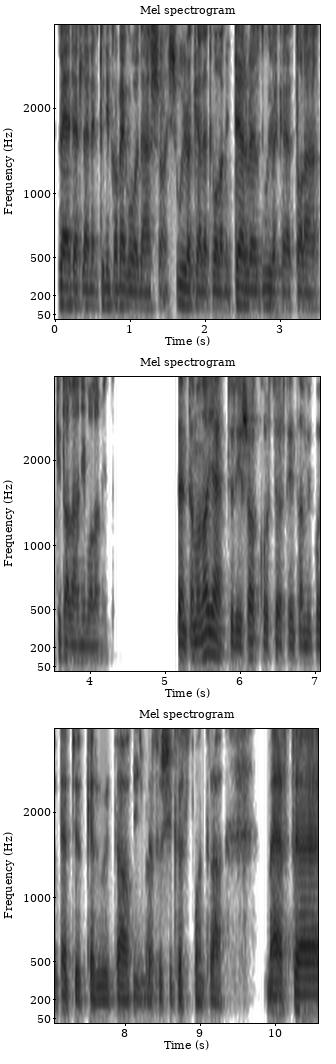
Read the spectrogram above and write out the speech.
lehetetlennek tűnik a megoldása, és újra kellett valamit tervezni, újra kellett talál, kitalálni valamit. Szerintem a nagy áttörés akkor történt, amikor tetők került a kongresszusi központra. Mert uh,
